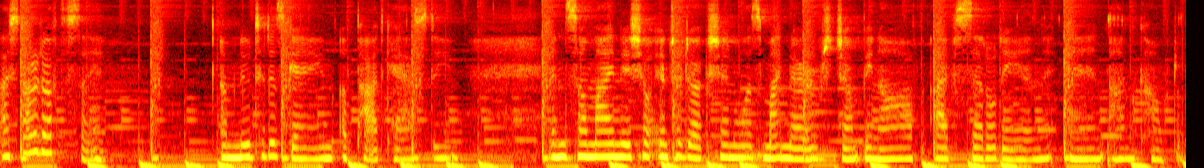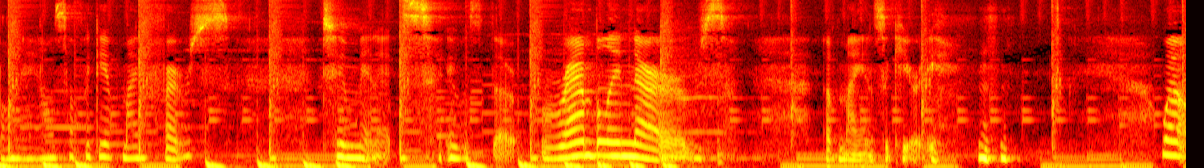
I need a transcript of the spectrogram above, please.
I started off to say I'm new to this game of podcasting. And so my initial introduction was my nerves jumping off. I've settled in and I'm comfortable now. So forgive my first two minutes. It was the rambling nerves of my insecurity. well,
